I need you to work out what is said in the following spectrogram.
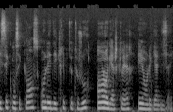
Et ces conséquences, on les décrypte toujours en langage clair et en legal design.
